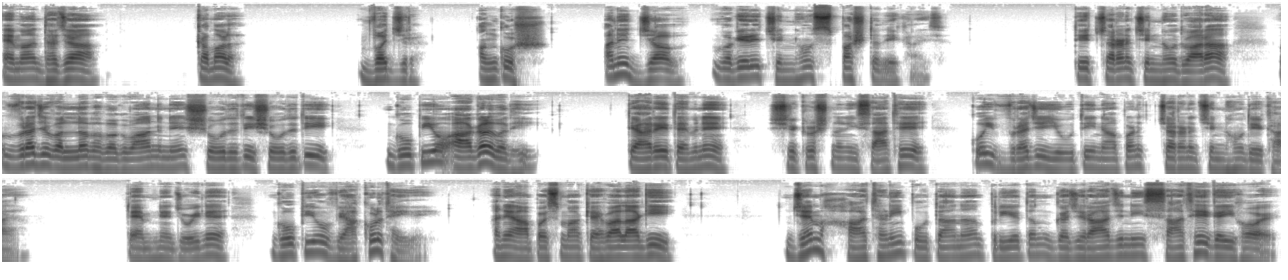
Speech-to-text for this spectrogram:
એમાં ધજા, કમળ, વજ્ર, અંકુશ અને જવ વગેરે ચિહ્નો સ્પષ્ટ દેખાય છે. તે ચરણ ચિહ્નો દ્વારા વ્રજવલ્લભ ભગવાનને શોધતી શોધતી ગોપીઓ આગળ વધી. ત્યારે તેમને શ્રીકૃષ્ણની સાથે કોઈ વ્રજ યુવતીના પણ ચરણચિહ્નો દેખાયા. તેમને જોઈને ગોપીઓ વ્યાકુળ થઈ ગઈ અને આપસમાં કહેવા લાગી, જેમ હાથણી પોતાના પ્રિયતમ ગજરાજની સાથે ગઈ હોય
